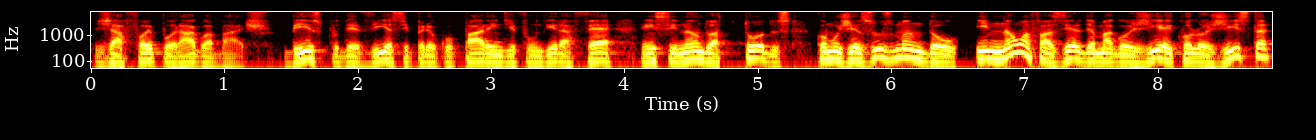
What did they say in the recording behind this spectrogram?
já foi por água abaixo. Bispo devia se preocupar em difundir a fé, ensinando a todos como Jesus mandou, e não a fazer demagogia ecologista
